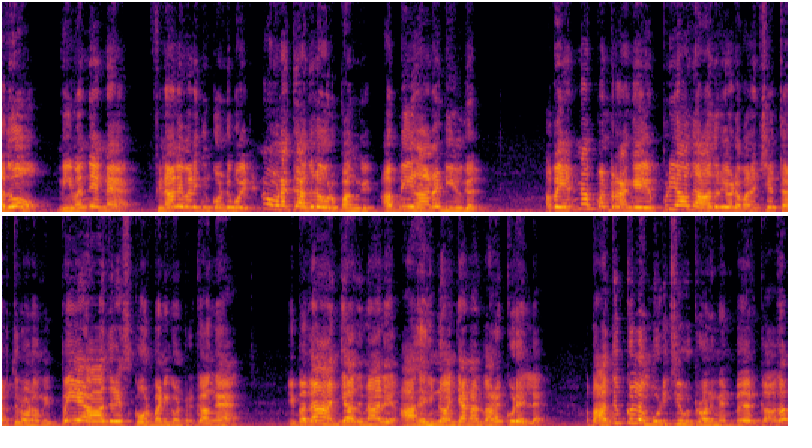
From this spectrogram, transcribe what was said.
அதுவும் நீ வந்து என்ன ஃபினாலே வரைக்கும் கொண்டு போயிட்டு உனக்கு அதில் ஒரு பங்கு. அப்படியான டீல்கள். அப்போ என்ன பண்ணுறாங்க எப்படியாவது ஆதிரையோட வளர்ச்சியை தடுத்துடணும். இப்பயே ஆதிரை ஸ்கோர் பண்ணி கொண்டிருக்காங்க. இப்பதான் அஞ்சாவது நாள். ஆக இன்னும் அஞ்சாம் நாள் வரக்கூட இல்லை. அப்போ அதுக்குள்ள முடிச்சு விட்டுறணும் என்பதற்காக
